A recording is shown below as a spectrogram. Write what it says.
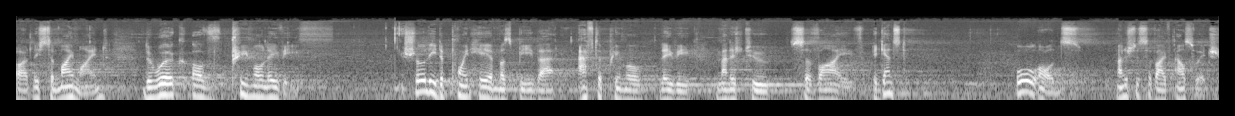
or at least to my mind, the work of Primo Levi. Surely the point here must be that after Primo Levi managed to survive against all odds, managed to survive Auschwitz,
